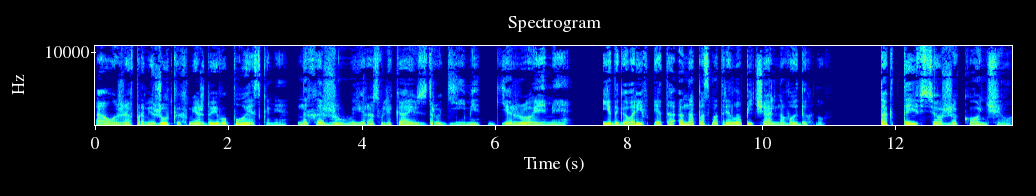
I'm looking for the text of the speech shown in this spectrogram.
А уже в промежутках между его поисками нахожу и развлекаюсь с другими героями. И, договорив это, она посмотрела, печально выдохнув. «Так ты все же кончил,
